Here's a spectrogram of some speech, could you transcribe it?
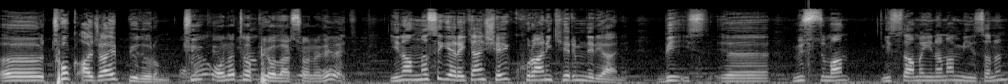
eee, çok acayip bir durum. Ona- ona tapıyorlar sonra değil mi? evet, İnanması gereken şey Kur'an-ı Kerim'dir yani. Bir eee, Müslüman, İslam'a inanan bir insanın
